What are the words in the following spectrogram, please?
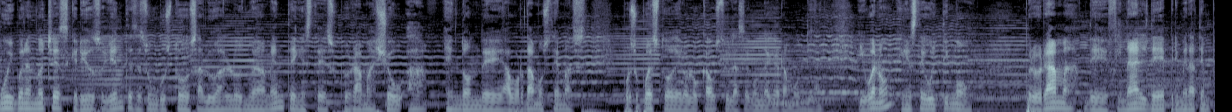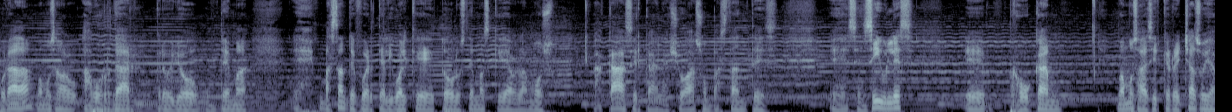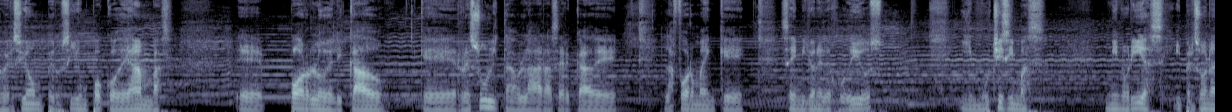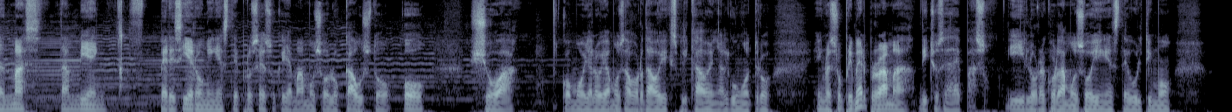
Muy buenas noches queridos oyentes, es un gusto saludarlos nuevamente en este su programa Show A, en donde abordamos temas, por supuesto, del Holocausto y la Segunda Guerra Mundial. Y bueno, en este último programa de final de primera temporada vamos a abordar, creo yo, un tema eh, bastante fuerte, al igual que todos los temas que hablamos acá acerca de la Shoah son bastante eh, sensibles, eh, provocan vamos a decir que rechazo y aversión, pero sí un poco de ambas, eh, por lo delicado que resulta hablar acerca de la forma en que 6 millones de judíos y muchísimas minorías y personas más también perecieron en este proceso que llamamos holocausto o Shoah, como ya lo habíamos abordado y explicado en algún otro, en nuestro primer programa, dicho sea de paso y lo recordamos hoy en este último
